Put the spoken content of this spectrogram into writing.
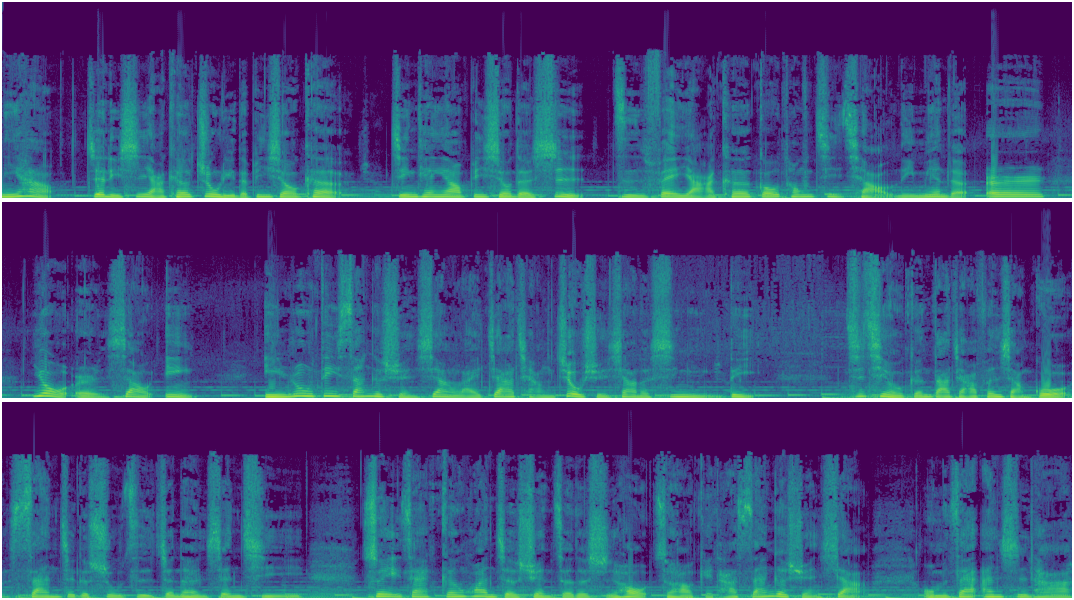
你好，这里是牙科助理的必修课。今天要必修的是自费牙科沟通技巧里面的“儿”诱饵效应，引入第三个选项来加强旧选项的吸引力。之前有跟大家分享过，三这个数字真的很神奇，所以在跟患者选择的时候，最好给他三个选项，我们再暗示他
